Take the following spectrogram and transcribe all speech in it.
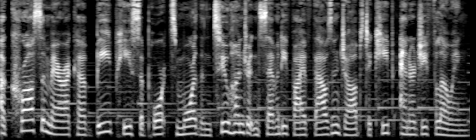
Across America, BP supports more than 275,000 jobs to keep energy flowing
